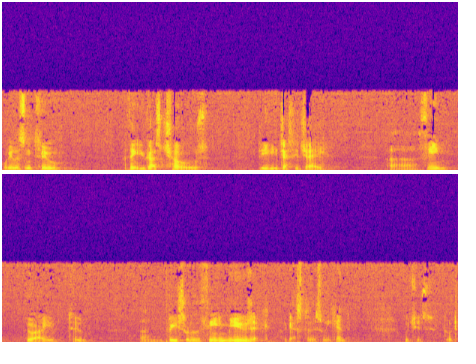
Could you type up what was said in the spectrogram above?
We listened to, I think you guys chose the Jessie J uh, theme. Who are you? To um, be sort of the theme music, I guess, to this weekend, which is good.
